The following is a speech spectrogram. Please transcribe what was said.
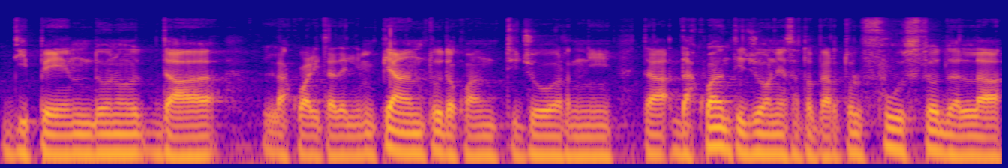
dipendono dalla qualità dell'impianto, da quanti giorni, da, da quanti giorni è stato aperto il fusto, dalla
